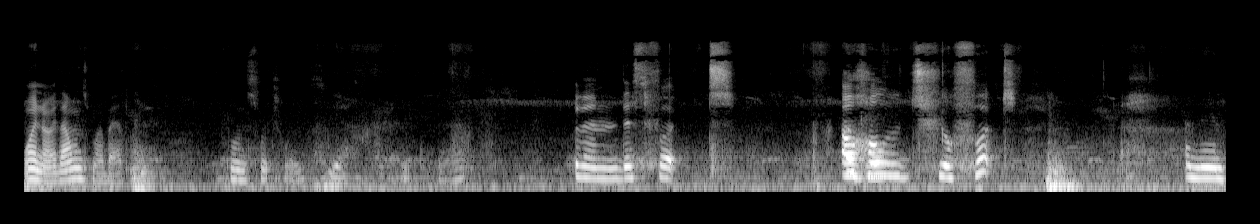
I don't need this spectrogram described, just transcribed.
Wait, no, that one's my bad leg. You want to switch legs? And then this foot. I'll Okay. hold your foot. And then,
